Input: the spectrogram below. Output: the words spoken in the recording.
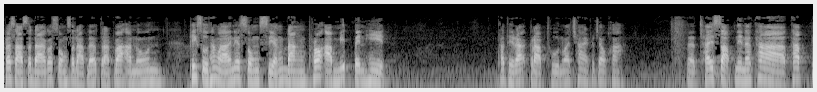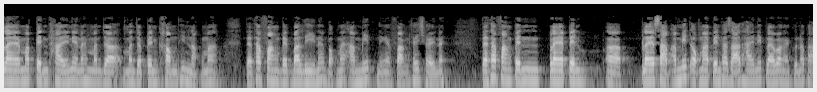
พระศาสดาก็ทรงสดับแล้วตรัสว่าอานนท์ ภิกษุทั้งหลายเนี่ยทรงเสียงดัง เพราะอามิตรเป็นเหตุ พระเถระกราบทูลว่าใช่พระเจ้าค่ะ แต่ใช้ศัพท์นี่นะถ้าถ้าแปลมาเป็นไทยเนี่ยนะมันจะมันจะเป็นคำที่หนักมาก แต่ถ้าฟังแบบบาลีนะบอกไม่อมิตรย่างเงี้ยฟังเฉยๆนะแต่ถ้าฟังเป็นแปลเป็นแปลศัพท์อมิตรออกมาเป็นภาษาไทยนี่แปลว่าไงคุณนภา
